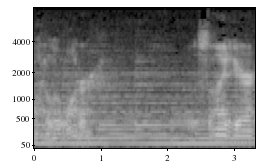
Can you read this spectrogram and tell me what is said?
I'll add a little water to the side here.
